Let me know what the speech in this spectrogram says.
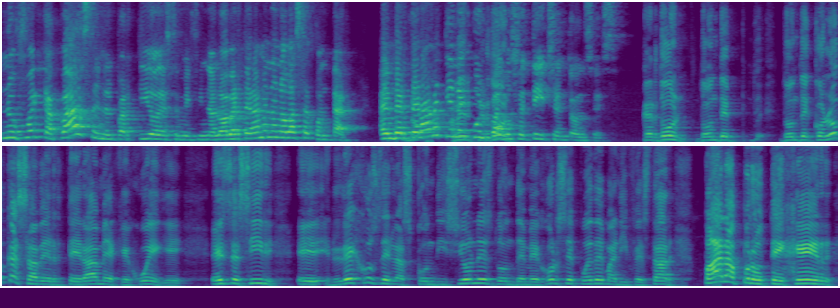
no fue capaz en el partido de semifinal, o a Berterame no lo vas a contar. En Berterame tiene culpa Bucetich, entonces. Perdón, donde, donde colocas a Berterame a que juegue, es decir, eh, lejos de las condiciones donde mejor se puede manifestar para proteger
